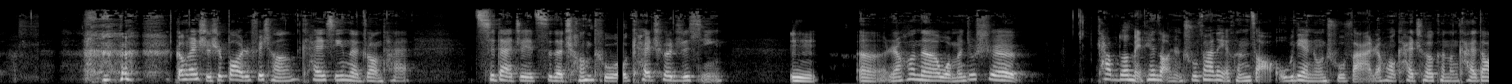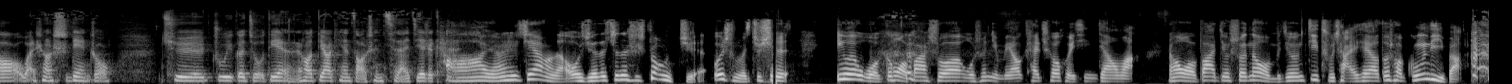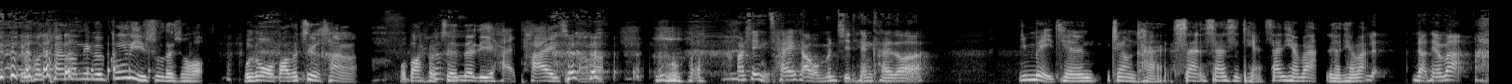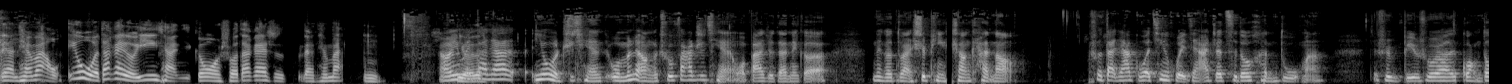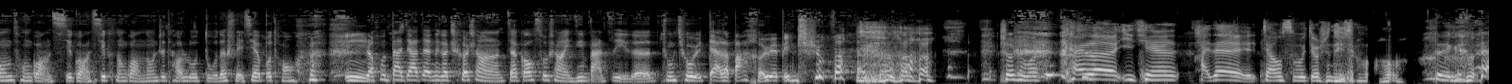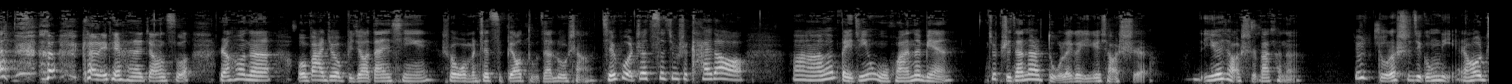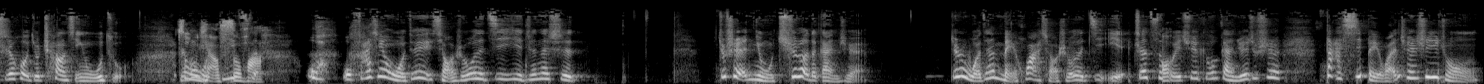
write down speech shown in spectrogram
刚开始是抱着非常开心的状态，期待这一次的长途开车之行。嗯嗯，然后呢，我们就是差不多每天早晨出发的也很早，五点钟出发，然后开车可能开到晚上十点钟，去住一个酒店，然后第二天早晨起来接着开。啊，原来是这样的，我觉得真的是壮举。为什么？就是因为我跟我爸说，我说你们要开车回新疆嘛。然后我爸就说：“那我们就用地图查一下要多少公里吧。”然后看到那个公里数的时候，我跟我爸都震撼了。我爸说：“真的厉害，太强了。”而且你猜一下，我们几天开到了？你每天这样开三三四天，三天半，两天半，两两天半，两天半。因为我大概有印象，你跟我说大概是两天半。嗯。然后因为大家，因为我之前我们两个出发之前，我爸就在那个那个短视频上看到。说大家国庆回家这次都很堵嘛，就是比如说广东从广西，广西可能广东这条路堵得水泄不通，嗯，然后大家在那个车上，在高速上已经把自己的中秋带了八盒月饼吃完，说什么？开了一天还在江苏，就是那种，对，开了一天还在江苏，然后呢，我爸就比较担心，说我们这次不要堵在路上，结果这次就是开到啊北京五环那边。就只在那儿堵了一个一个小时，一个小时吧，可能就堵了十几公里，然后之后就畅行无阻，纵享丝滑。哇！我发现我对小时候的记忆真的是，就是扭曲了的感觉，就是我在美化小时候的记忆。这次回去给我感觉就是大西北完全是一种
